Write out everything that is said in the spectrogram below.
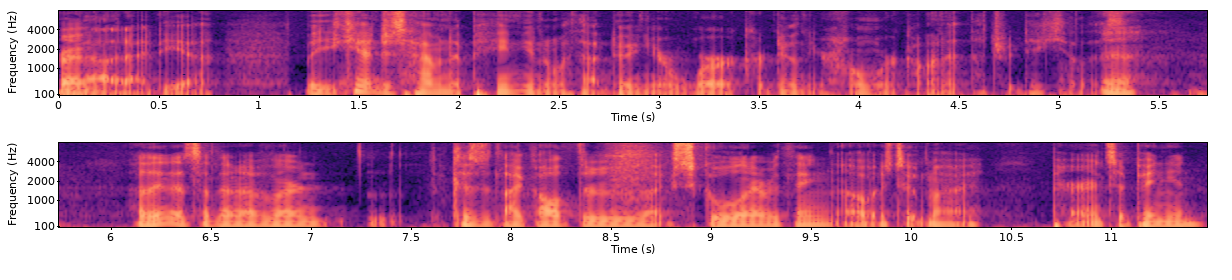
or Right. a valid idea. But you can't just have an opinion without doing your work or doing your homework on it. That's ridiculous. Yeah. I think that's something I've learned because like all through like school and everything, I always took my parents' opinion.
